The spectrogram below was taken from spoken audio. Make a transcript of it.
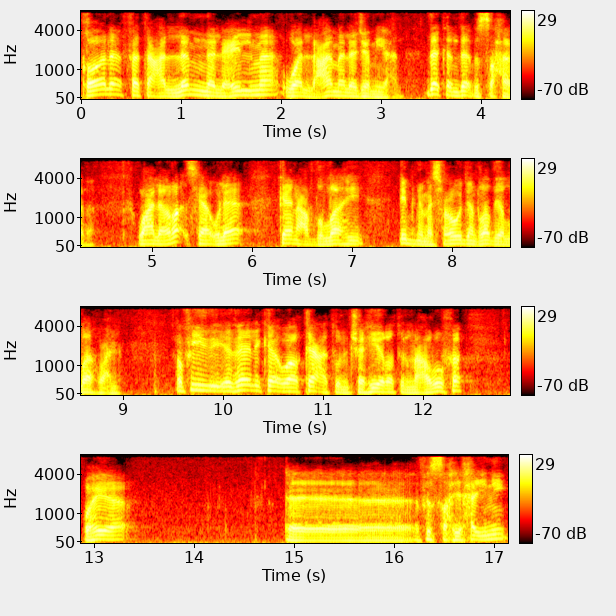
قال فتعلمنا العلم والعمل جميعا. ده كان داب الصحابة وعلى رأس هؤلاء كان عبد الله ابن مسعود رضي الله عنه. وفي ذلك واقعة شهيرة معروفة وهي آه، في الصحيحين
